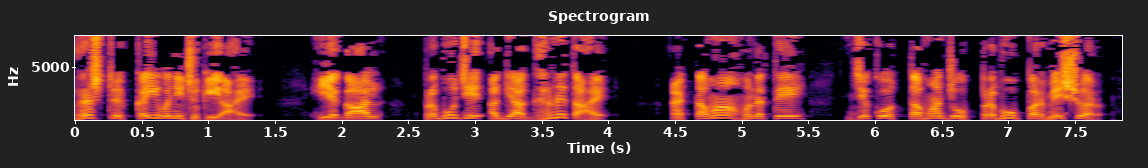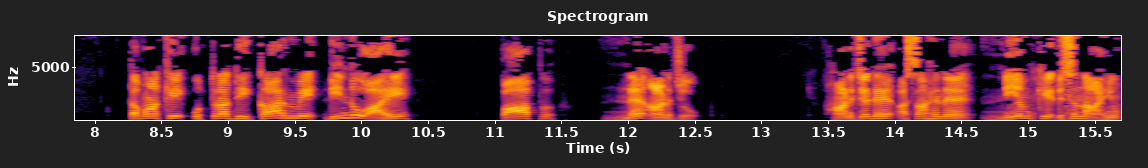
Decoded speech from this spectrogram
भ्रष्ट कई वञी चुकी आहे हीअ ॻाल्हि प्रभु जे अॻियां घृणित आहे ऐं तव्हां हुन ते जेको तव्हां जो प्रभु परमेश्वर तव्हां खे उत्तराधिकार में ॾींदो आहे पाप न आणिजो हाणे जड॒हिं असां हिन नियम खे ॾिसंदा आहियूं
